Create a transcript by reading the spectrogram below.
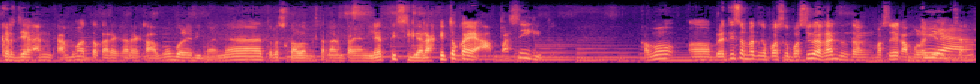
Kerjaan kamu atau karya-karya kamu boleh di mana. Terus kalau misalkan pengen lihat nih Sigaraki itu kayak apa sih gitu. Kamu eh, berarti sempat ngepost ngepost juga kan tentang maksudnya kamu lagi ada di Iya. sana.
